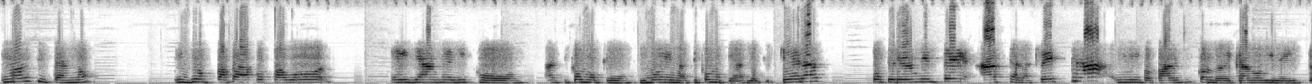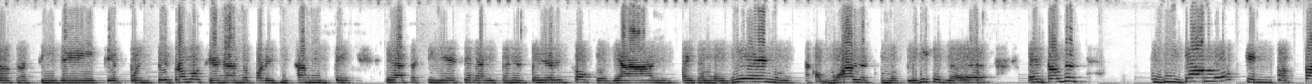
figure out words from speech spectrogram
no necesitas, ¿no? Y yo, papá, por favor, ella me dijo, así como que, bueno, así como que haz lo que quieras. Posteriormente, hasta la fecha, mi papá cuando que hago videitos así de que pues estoy promocionando precisamente las actividades que realizo en el periódico, pues ya me parece muy bien, me gusta cómo hablas, cómo te diriges. Entonces, digamos que mi papá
